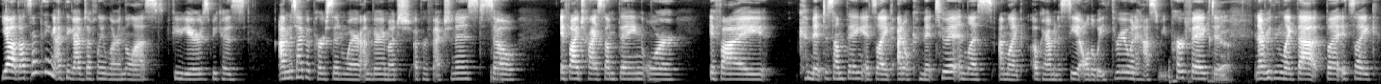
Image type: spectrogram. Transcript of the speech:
Yeah, that's something I think I've definitely learned the last few years because I'm the type of person where I'm very much a perfectionist. So if I try something or if I commit to something, it's like I don't commit to it unless I'm like, okay, I'm gonna see it all the way through and it has to be perfect and, yeah. and everything like that. But it's like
